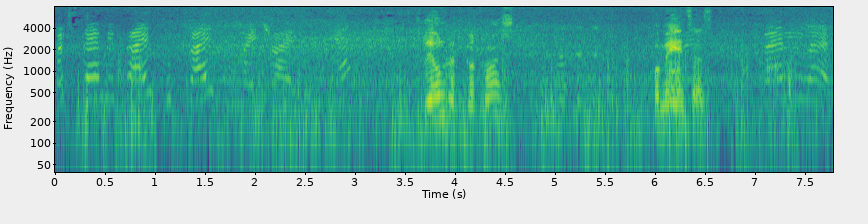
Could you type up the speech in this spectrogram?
But same price, good price, might try it. Yeah? 300, good price. For me it is. Very less.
